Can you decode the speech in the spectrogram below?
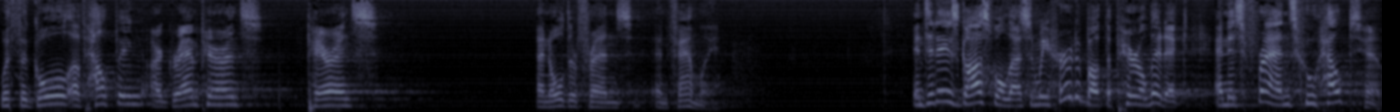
with the goal of helping our grandparents, parents, and older friends and family. In today's gospel lesson, we heard about the paralytic and his friends who helped him.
